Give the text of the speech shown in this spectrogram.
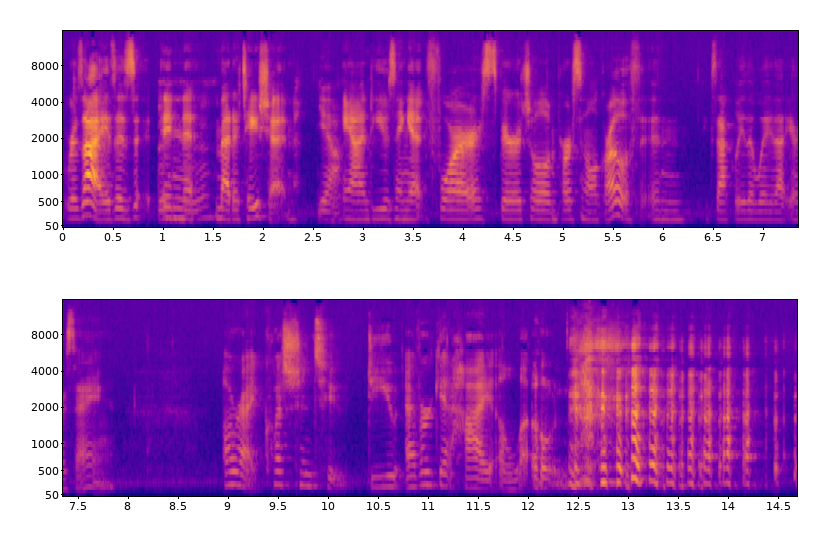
resides is in mm-hmm. meditation. Yeah. And using it for spiritual and personal growth in exactly the way that you're saying. All right, question two Do you ever get high alone?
